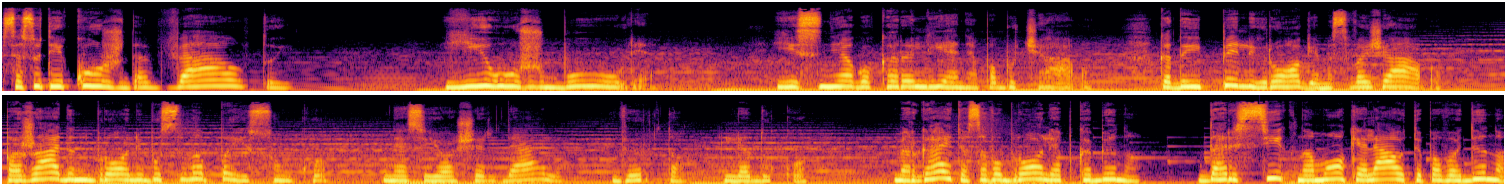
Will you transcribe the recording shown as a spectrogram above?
sesutei kužda veltui. Jį užbūrė, jį sniego karalienę pabučiavo, kada į pilį rogėmis važiavo, pažadint broli bus labai sunku, nes jo širdelė virto leduku. Mergaitė savo brolį apkabino, dar syk namo keliauti pavadino,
